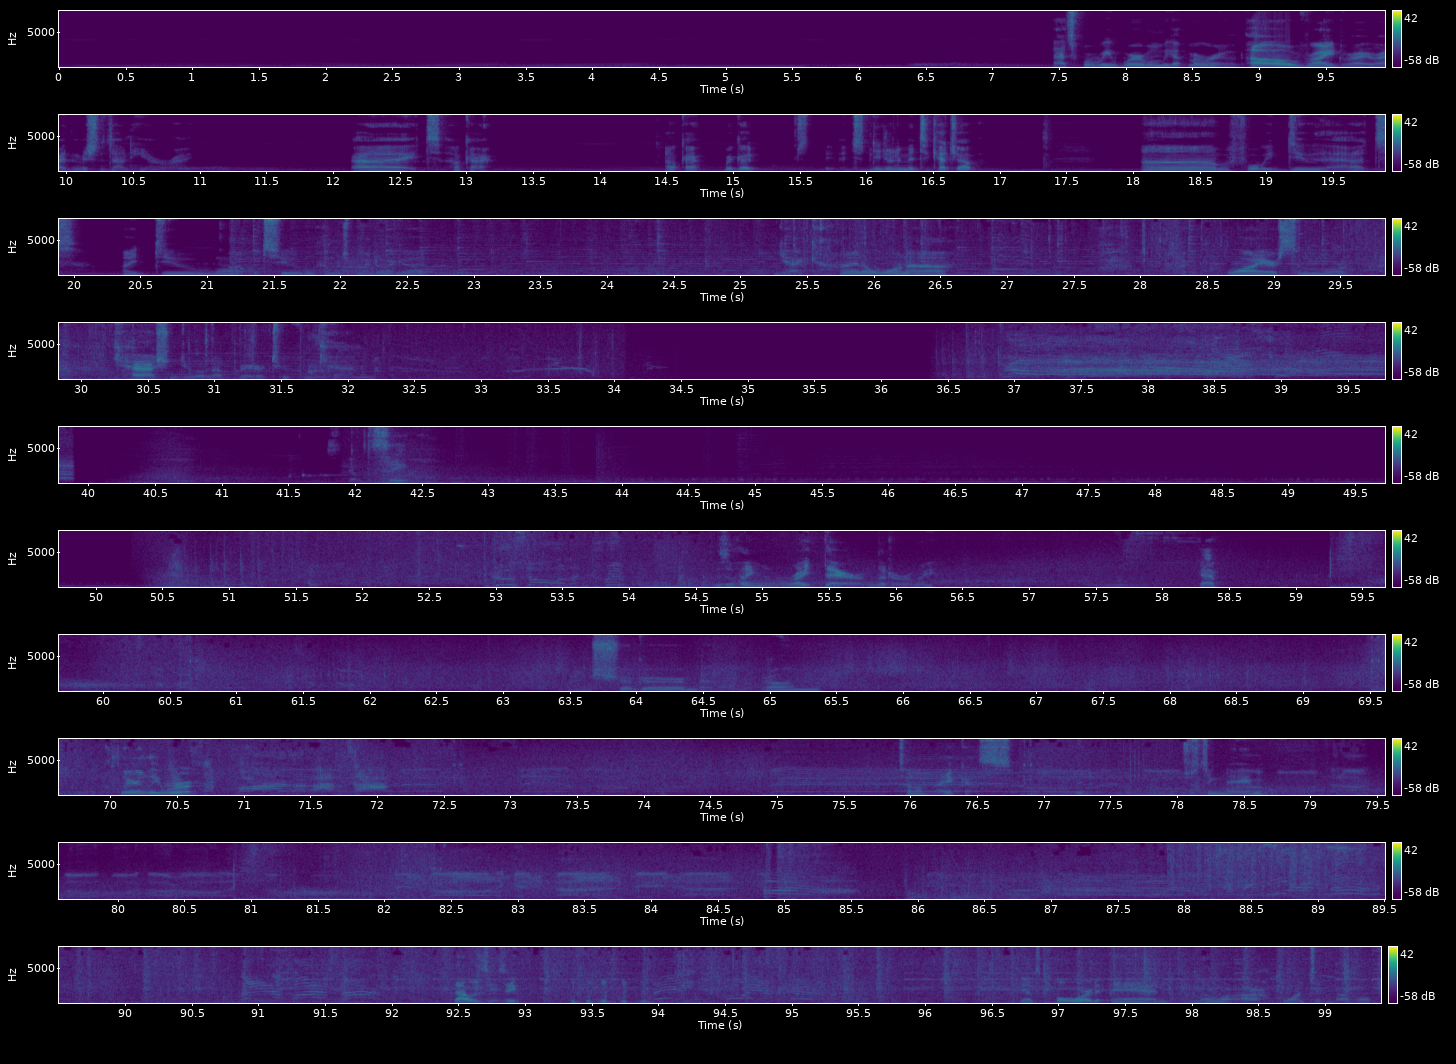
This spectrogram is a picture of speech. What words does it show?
That's where we were when we got marooned. Oh, right, right, right. The mission's down here, right. Right. Okay. Okay, we're good. Just, just needed a minute to catch up. Uh, before we do that, I do want to... How much money do I got? Yeah, I kind of want to acquire some more cash and do an upgrade or two from Ken. See. There's a thing right there, literally. Yeah. And sugar, metal rum. Clearly we're... Telemachus. Interesting name. That was easy. Gets bored and lower our wanted level.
